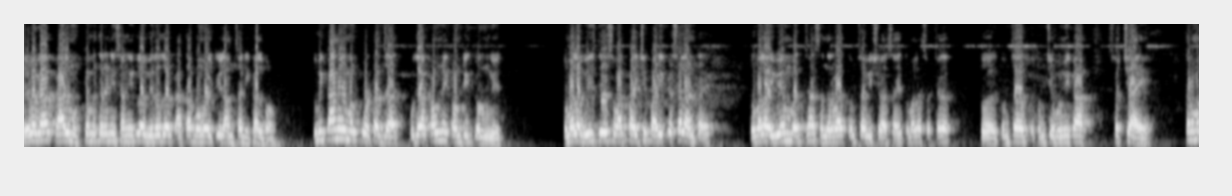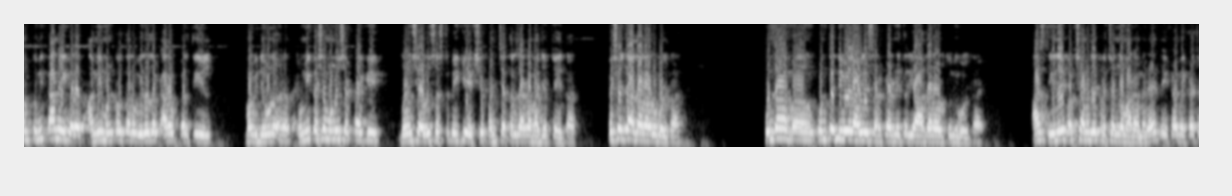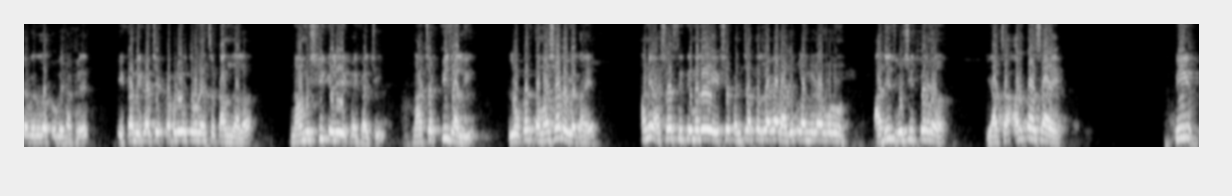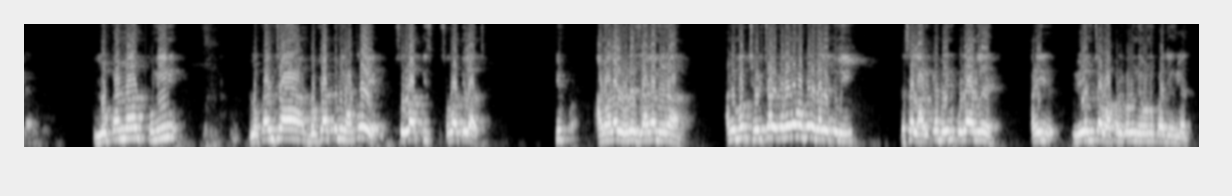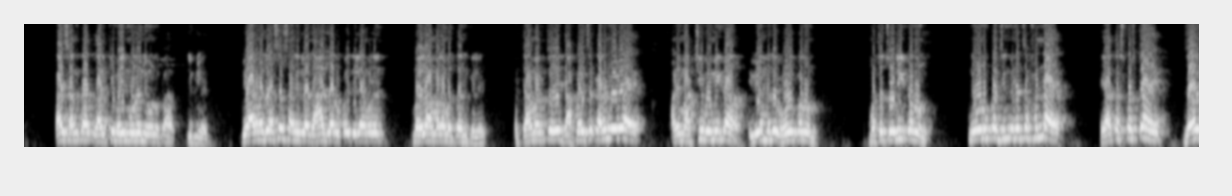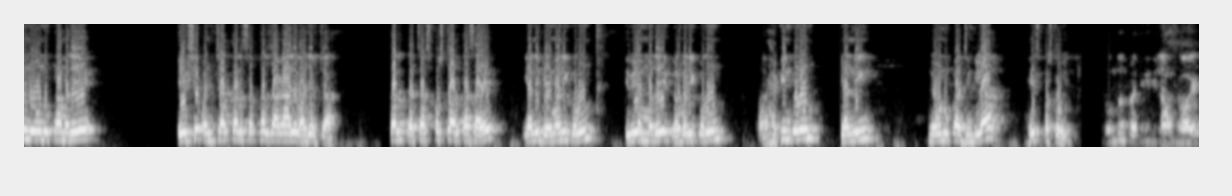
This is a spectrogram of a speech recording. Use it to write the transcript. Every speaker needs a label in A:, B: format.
A: हे बघा काल मुख्यमंत्र्यांनी सांगितलं विरोधक आता बोंबलतील आमचा निकाल पाहू तुम्ही का नाही मग कोर्टात जात? उद्या काऊन नाही काउंटिंग करून घेत? तुम्हाला वीस दिवस वाट पाहायची पाळी कशाला आणताय? तुम्हाला ईव्हीएम च्या संदर्भात तुमचा विश्वास आहे तुम्हाला स्वच्छ तुमचा तुमची भूमिका स्वच्छ आहे. तर मग तुम्ही का नाही करत? आम्ही म्हणतो तर विरोधक आरोप करतील. मग निवडून तुम्ही कसे म्हणू शकता की दोनशे अडुसष्ट पैकी एकशे पंच्याहत्तर जागा भाजपच्या येतात? कशाच्या आधारावर बोलता? कोणत्या कोणते दिवे लावले सरकारने तर या आधारावर तुम्ही बोलताय? आज तीनही पक्षामध्ये प्रचंड मारामार आहेत. एकामेकाच्या विरोधात उभे टाकलेत एकामेकाचे कपडे उतरवण्याचं काम झालं. नामुष्की केली एकमेकाची. नाचक्की झाली. लोक तमाशा बघत आहेत. आणि अशा स्थितीमध्ये एकशे पंच्याहत्तर जागा भाजपला मिळणार म्हणून आधीच घोषित करणं याचा अर्थ असा आहे की लोकांना तुम्ही लोकांच्या डोक्यात तुम्ही घातलंय. सुरुवाती सुरुवातीलाच. की आम्हाला एवढेच जागा मिळणार. आणि मग छेडछाड करायला मोकळे झाले तुम्ही. जसं लाडक्या बहीण पुढे आणलेत आणि ईव्हीएमचा वापर करून निवडणुका जिंकल्यात. काय सांगतात? लाडकी बहीणमुळे निवडणुका जिंकलेत बिहारमध्ये असंच सांगितलं दहा हजार रुपये दिल्यामुळे महिला आम्हाला मतदान केले पण त्यामागचं हे दाखवायचं कारण वेगळं आहे. आणि मागची भूमिका ईव्हीएममध्ये घोळ करून मतचोरी करून निवडणुका जिंकण्याचा फंडा आहे. हे आता स्पष्ट आहे. जर निवडणुकामध्ये एकशे पंच्याहत्तर सत्तर जागा आले भाजपच्या तर त्याचा स्पष्ट अर्थ असा आहे यांनी बेमानी करून ईव्हीएममध्ये गडबडी करून हॅकिंग करून यांनी निवडणुका जिंकल्या हे स्पष्ट होईल.
B: दोन दोन प्रतिनिधी लावून ठेवावे.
